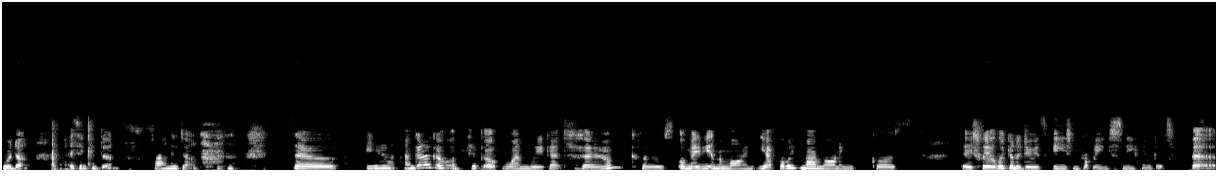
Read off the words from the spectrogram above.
we're done. I think I'm done. Finally done. so, yeah, I'm gonna go and pick up when we get home, cause, or maybe in the morning. Yeah, probably tomorrow morning, cause basically all they're gonna do is eat and probably sleep and go to bed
